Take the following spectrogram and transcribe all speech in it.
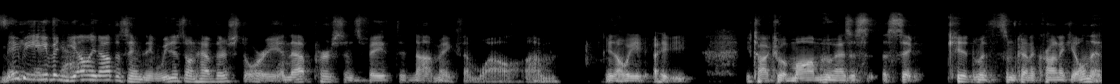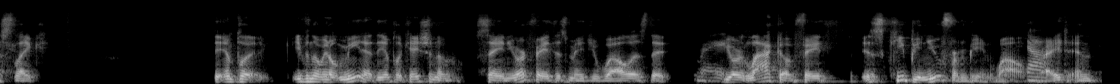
Maybe even Yeah. yelling out the same thing? We just don't have their story, and that person's faith did not make them well. Um, you know, we I, you talk to a mom who has a sick kid with some kind of chronic illness, like the impl even though we don't mean it, the implication of saying your faith has made you well is that Right. your lack of faith is keeping you from being well, Yeah. right? And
